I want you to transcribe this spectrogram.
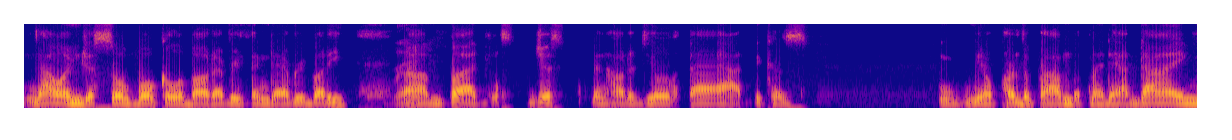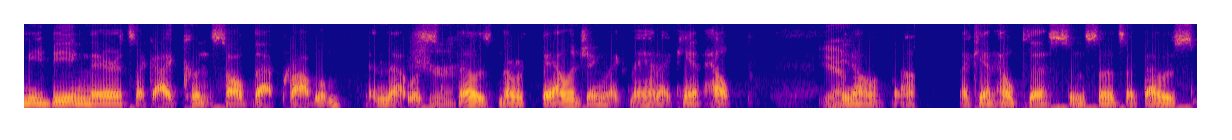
now I'm just so vocal about everything to everybody, Right. um, but just, just in how to deal with that because you know part of the problem with my dad dying, me being there, it's like I couldn't solve that problem, and that was Sure. that was that was challenging. Like man, I can't help yeah. you know uh, i can't help this and so it's like that was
